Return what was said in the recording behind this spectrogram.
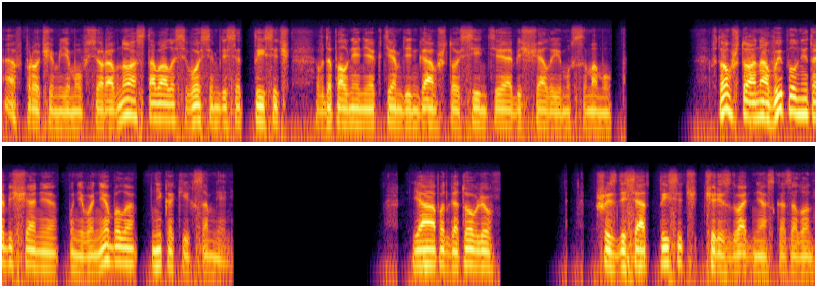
А, впрочем, ему все равно оставалось 80 тысяч в дополнение к тем деньгам, что Синтия обещала ему самому. В том, что она выполнит обещание, у него не было никаких сомнений. «Я подготовлю 60 тысяч через два дня», — сказал он.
